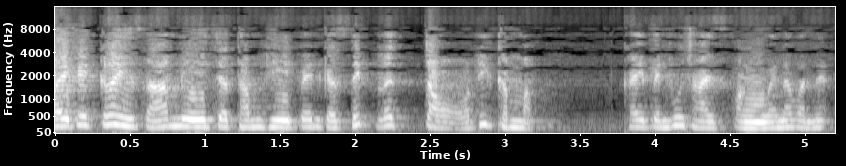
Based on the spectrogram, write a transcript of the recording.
ไปใกล้ๆสามีจะทำทีเป็นกระซิบและจ่อที่ขมับ ใครเป็นผู้ชายฟังไว้นะวันเนี้ย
